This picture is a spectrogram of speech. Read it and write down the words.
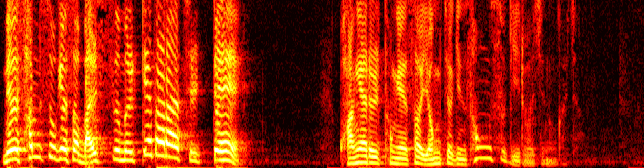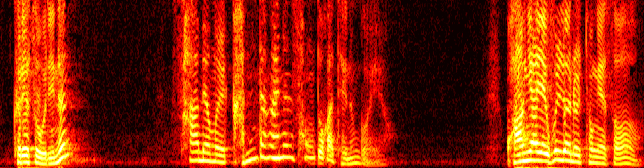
내 삶 속에서 말씀을 깨달아질 때 광야를 통해서 영적인 성숙이 이루어지는 거죠. 그래서 우리는 사명을 감당하는 성도가 되는 거예요. 광야의 훈련을 통해서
